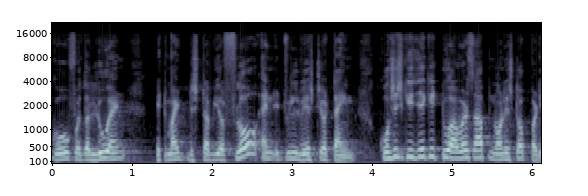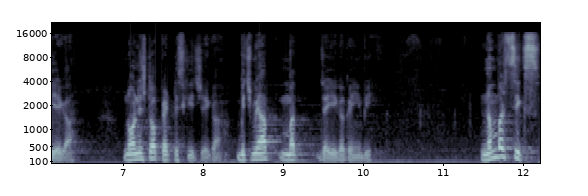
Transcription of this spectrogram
go for the loo and it might disturb your flow and it will waste your time कोशिश कीजिए कि टू आवर्स आप नॉन स्टॉप पढ़िएगा नॉन स्टॉप प्रैक्टिस कीजिएगा। बीच में आप मत जाइएगा कहीं भी। नंबर सिक्स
